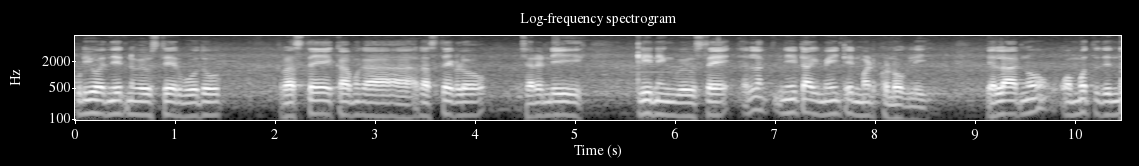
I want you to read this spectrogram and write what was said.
ಕುಡಿಯುವ ನೀರಿನ ವ್ಯವಸ್ಥೆ ಇರ್ಬೋದು, ರಸ್ತೆ ಕಾಮಗ, ರಸ್ತೆಗಳು, ಚರಂಡಿ ಕ್ಲೀನಿಂಗ್ ವ್ಯವಸ್ಥೆ ಎಲ್ಲ ನೀಟಾಗಿ ಮೇಂಟೈನ್ ಮಾಡ್ಕೊಂಡು ಹೋಗಲಿ. ಎಲ್ಲರನ್ನೂ ಒಂಬತ್ತದಿಂದ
